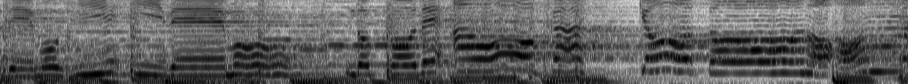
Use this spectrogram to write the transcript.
でも冷えでもどこで会おうか。京都の女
